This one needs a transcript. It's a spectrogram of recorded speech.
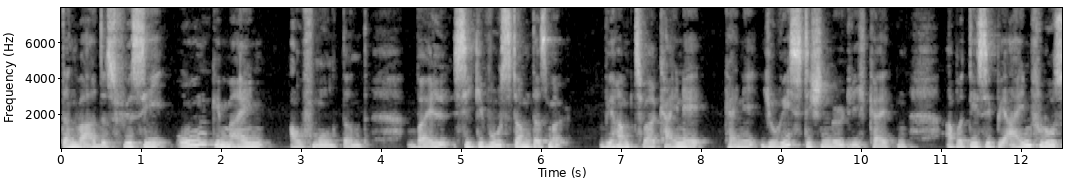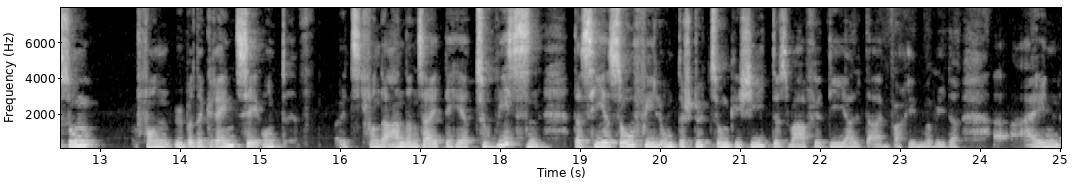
dann war das für sie ungemein aufmunternd, weil sie gewusst haben, dass man, wir haben zwar keine, keine juristischen Möglichkeiten, aber diese Beeinflussung von über der Grenze und jetzt von der anderen Seite her zu wissen, dass hier so viel Unterstützung geschieht, das war für die halt einfach immer wieder ein,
